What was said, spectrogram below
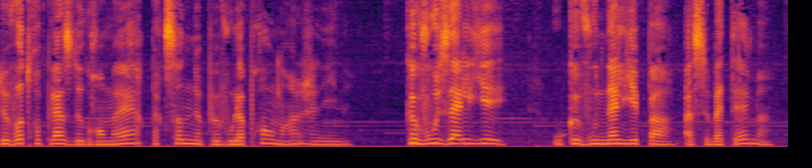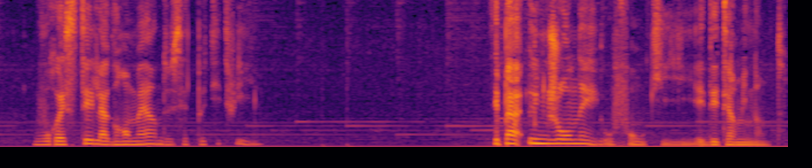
de votre place de grand-mère, personne ne peut vous la prendre, hein, Janine. Que vous alliez ou que vous n'alliez pas à ce baptême, vous restez la grand-mère de cette petite fille. C'est pas une journée, au fond, qui est déterminante.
